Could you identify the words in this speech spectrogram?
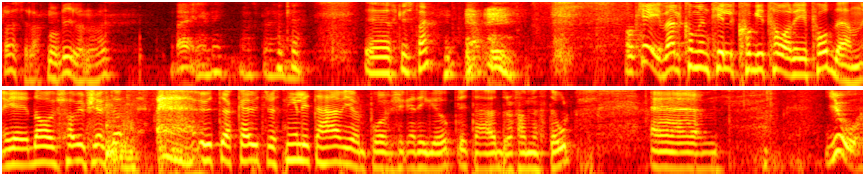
Kopplades till mobilen eller? Nej, ingenting. Okej. Eh, ska vi sitta? Okej, välkommen till Cogitari-podden. Idag har vi försökt att utöka utrustningen lite här. Vi håller på att försöka rigga upp lite här och dra fram en stol. Eh, jo,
